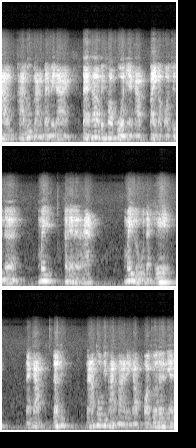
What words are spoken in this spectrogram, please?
าพาลูกหลานไปไม่ได้ แต่ถ้าเราเป็นครอบครัวเนี่ยครับไปกับฟอร์จูเนอร์ไม่เขาเรียกอะไรนะฮะไม่หรูแต่เท่นะครับแล้วน้ำท่วมที่ผ่านมาเนี่ยครับฟอร์จูเนอร์เนี่ย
